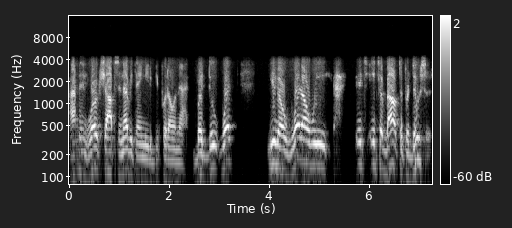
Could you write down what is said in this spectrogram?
I think workshops and everything need to be put on that. But do what, you know, what are we? It's it's about the producers.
